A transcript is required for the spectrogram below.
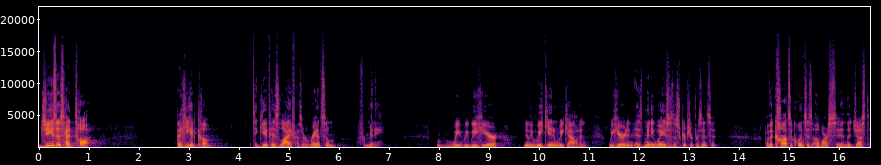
Jesus had taught that he had come to give his life as a ransom for many. We, we, we hear nearly week in and week out, and we hear it in as many ways as the scripture presents it. But the consequences of our sin, the just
